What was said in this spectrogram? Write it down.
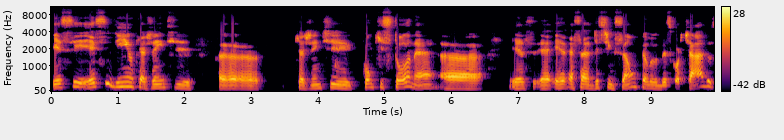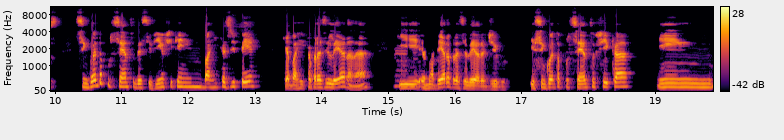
Esse, esse vinho que a gente, uh, que a gente conquistou, né? Uh, esse, essa distinção pelo Descorteados, 50% desse vinho fica em barricas de P, que é a barrica brasileira, né? Uhum. E é madeira brasileira, digo. E 50% fica em,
